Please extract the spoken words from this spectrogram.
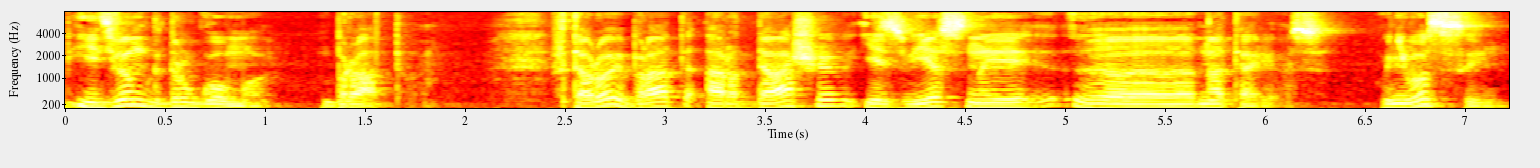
Идем к другому брату. Второй брат Ардашев, известный э, нотариус. У него сын.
